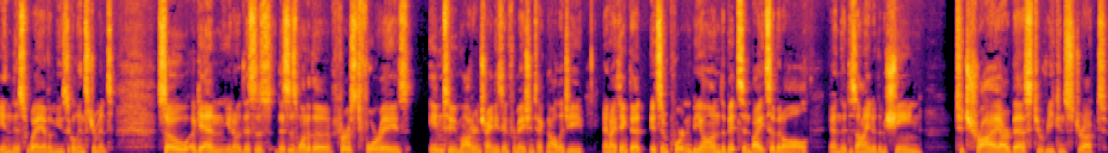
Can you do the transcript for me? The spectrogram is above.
in this way of a musical instrument. So again, you know this is this is one of the first forays into modern Chinese information technology, and I think that it's important beyond the bits and bytes of it all and the design of the machine to try our best to reconstruct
